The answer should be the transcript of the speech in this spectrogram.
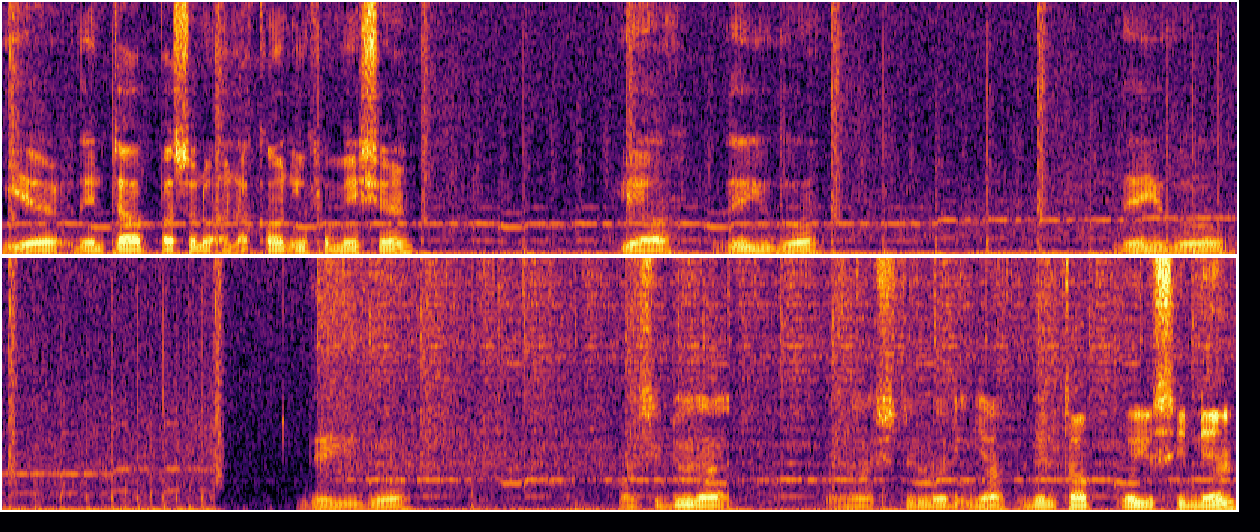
Here then tap personal and account information. Yeah there you go. There you go there you go. Once you do that you know it's still loading yeah? Then tap where you see name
